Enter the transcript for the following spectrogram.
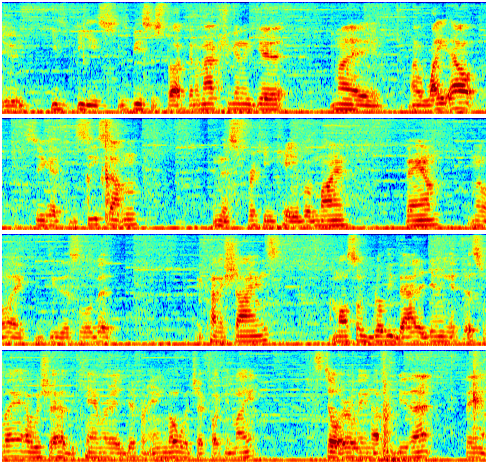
dude, he's beast. He's beast as fuck. And I'm actually gonna get my my light out so you guys can see something in this freaking cave of mine. Bam. I'm gonna like do this a little bit. It kind of shines. I'm also really bad at doing it this way. I wish I had the camera at a different angle, which I fucking might. Still early enough to do that. Bam.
